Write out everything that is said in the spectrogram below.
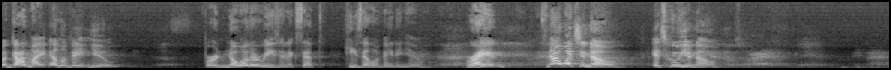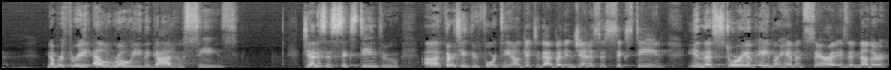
But God might elevate you for no other reason except He's elevating you. Right? It's not what you know, it's who you know. Number three, El Roi, the God who sees. Genesis 16 through uh, 13 through 14, I'll get to that. But in Genesis 16, in the story of Abraham and Sarah, is another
